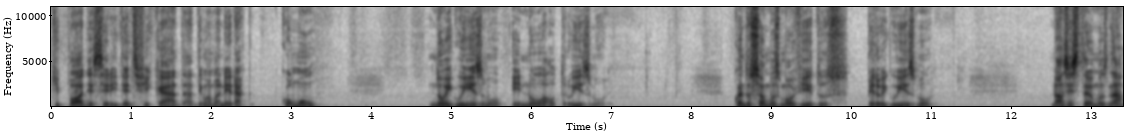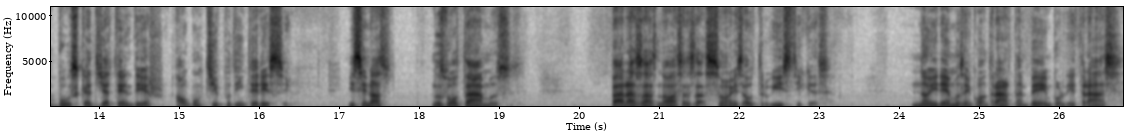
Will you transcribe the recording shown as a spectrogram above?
que pode ser identificada de uma maneira comum no egoísmo e no altruísmo? Quando somos movidos pelo egoísmo, nós estamos na busca de atender algum tipo de interesse. E se nós nos voltarmos para as nossas ações altruísticas, não iremos encontrar também por detrás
